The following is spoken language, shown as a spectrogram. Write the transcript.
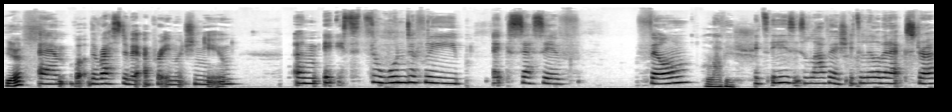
yes, Um, but the rest of it I pretty much knew. And it, it's, it's a wonderfully excessive film. lavish. It is, it's lavish, it's a little bit extra.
